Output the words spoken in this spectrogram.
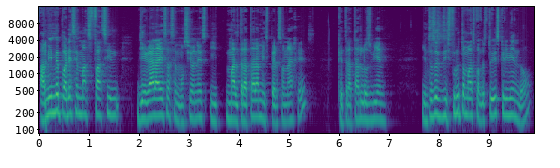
a mí me parece más fácil llegar a esas emociones y maltratar a mis personajes que tratarlos bien. Y entonces disfruto más cuando estoy escribiendo,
